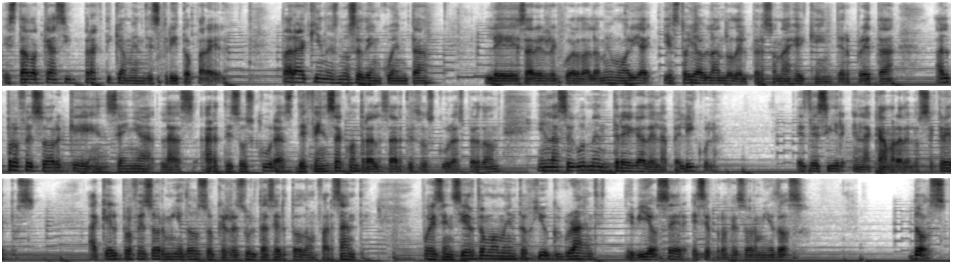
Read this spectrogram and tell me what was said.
Estaba casi prácticamente escrito para él. Para quienes no se den cuenta, les haré recuerdo a la memoria y estoy hablando del personaje que interpreta al profesor que enseña las artes oscuras, defensa contra las artes oscuras, perdón, en la segunda entrega de la película, es decir, en la Cámara de los Secretos. Aquel profesor miedoso que resulta ser todo un farsante, pues en cierto momento Hugh Grant debió ser ese profesor miedoso. 2.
